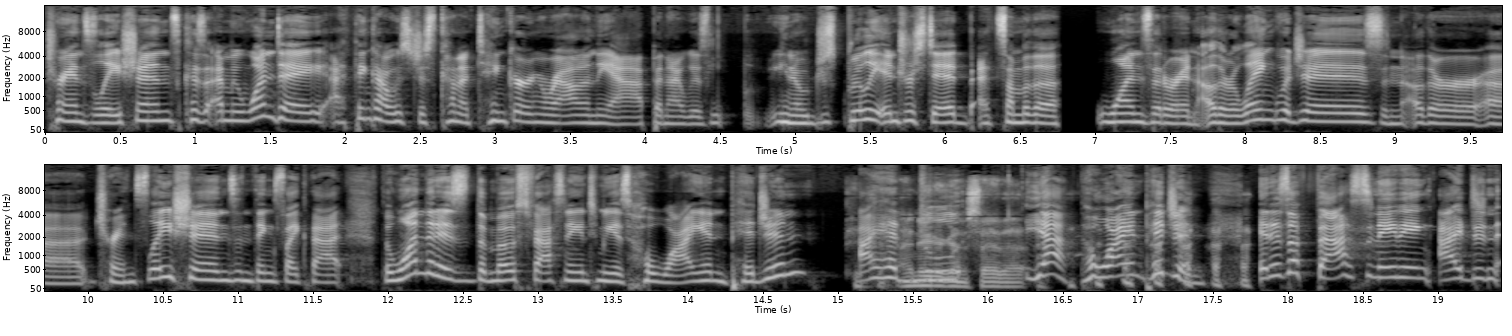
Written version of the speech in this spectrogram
translations cuz I mean one day I think I was just kind of tinkering around in the app and I was you know just really interested at some of the ones that are in other languages and other uh, translations and things like that. The one that is the most fascinating to me is Hawaiian Pidgin. I had I knew you were going to say that. Yeah, Hawaiian Pidgin. it is a fascinating. I didn't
